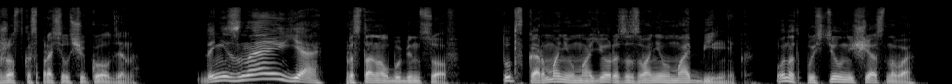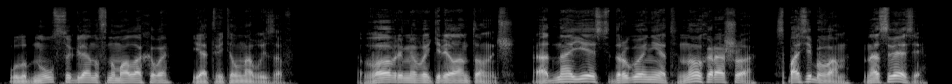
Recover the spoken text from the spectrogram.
жестко спросил Щеколдин. «Да не знаю я», — простонал Бубенцов. Тут в кармане у майора зазвонил мобильник. Он отпустил несчастного, улыбнулся, глянув на Малахова, и ответил на вызов. «Вовремя вы, Кирилл Антонович. Одна есть, другой нет. Ну, хорошо. Спасибо вам. На связи».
